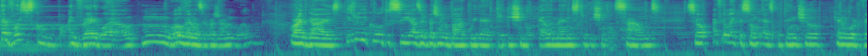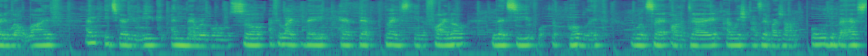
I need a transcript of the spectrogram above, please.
Their voices combine very well. Mm, well done, Azerbaijan. Well done. Alright guys, it's really cool to see Azerbaijan back with their traditional elements, traditional sounds. So I feel like the song has potential, can work very well live and it's very unique and memorable. So I feel like they have their place in the final. Let's see what the public will say on a day. I wish Azerbaijan all the best.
